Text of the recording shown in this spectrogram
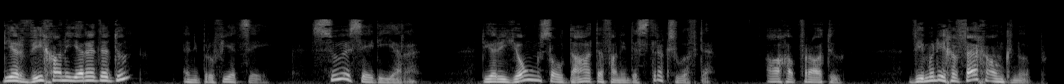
"Deur wie gaan die Here dit doen?" En die profeet sê: "So sê die Here, deur die jong soldate van die distrikshoofde." Agab vra toe: "Wie moet die geveg aanknoop?"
